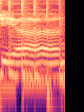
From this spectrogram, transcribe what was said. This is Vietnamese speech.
Yeah.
